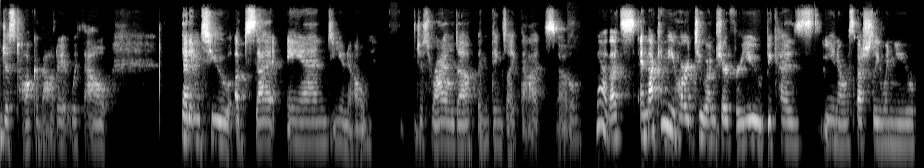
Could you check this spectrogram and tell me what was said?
just talk about it without getting too upset and you know just riled up and things like that. So yeah that's and that can be hard too i'm sure for you because you know especially when you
